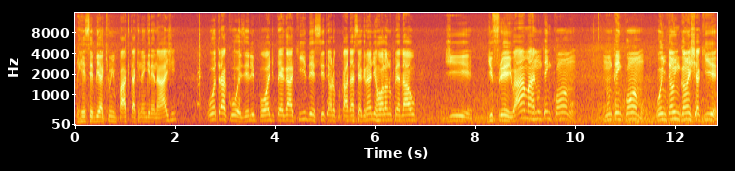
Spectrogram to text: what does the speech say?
receber aqui um impacto aqui na engrenagem. Outra coisa, ele pode pegar aqui e descer, tem hora que o cadastro é grande e rola no pedal de, de freio. Ah, mas não tem como, não tem como. Ou então engancha aqui.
